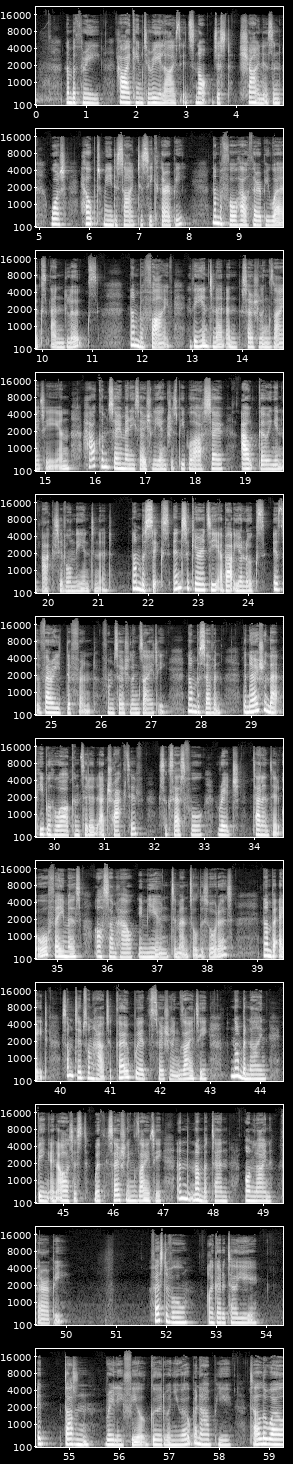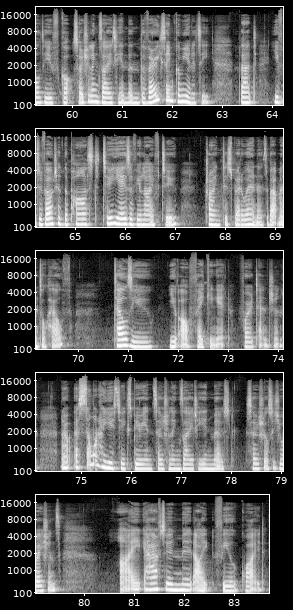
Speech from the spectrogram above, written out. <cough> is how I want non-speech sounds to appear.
Number three, how I came to realize it's not just shyness and what helped me decide to seek therapy. Number four, how therapy works and looks. Number five, the internet and social anxiety, and how come so many socially anxious people are so outgoing and active on the internet. Number six, insecurity about your looks is very different from social anxiety. Number seven, the notion that people who are considered attractive, successful, rich, talented, or famous are somehow immune to mental disorders. Number 8. Some tips on how to cope with social anxiety. Number 9. Being an artist with social anxiety. And number 10. Online therapy. First of all, I gotta tell you, it doesn't really feel good when you open up, you tell the world you've got social anxiety, and then the very same community that you've devoted the past two years of your life to, trying to spread awareness about mental health, tells you you are faking it for attention. Now, as someone who used to experience social anxiety in most social situations, I have to admit I feel quite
